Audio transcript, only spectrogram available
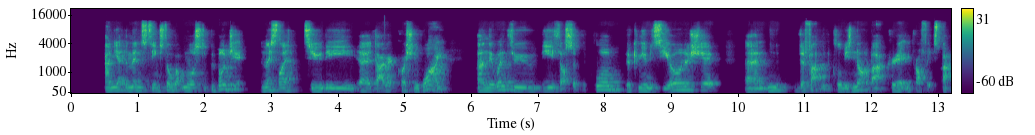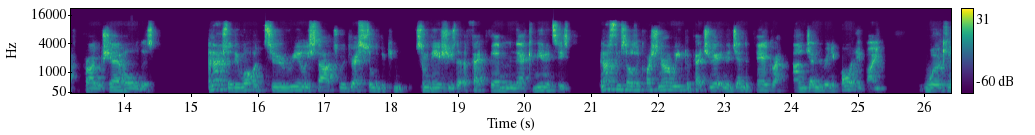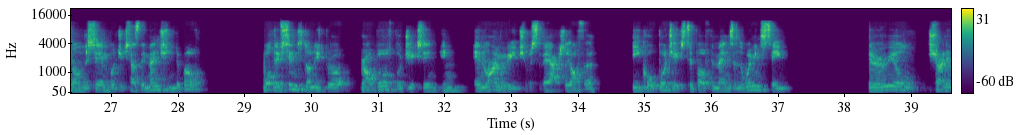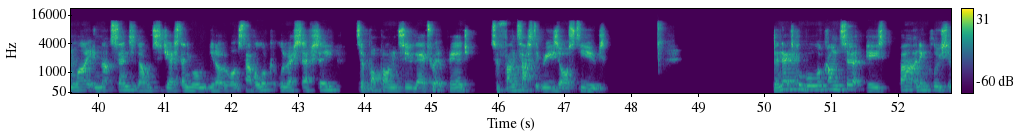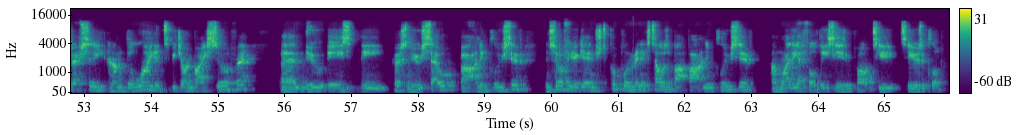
and yet the men's team still got most of the budget. And this led to the uh, direct question of why. And they went through the ethos of the club, the community ownership, um, the fact that the club is not about creating profits back for private shareholders. And actually, they wanted to really start to address some of the some of the issues that affect them and their communities, and ask themselves a question: Are we perpetuating the gender pay gap and gender inequality by working on the same budgets as they mentioned above? What they've since done is brought brought both budgets in in in line with each other, so they actually offer equal budgets to both the men's and the women's team. They're a real shining light in that sense, and I would suggest anyone you know who wants to have a look at Lewes FC to pop onto their Twitter page. It's a fantastic resource to use. The next club we'll look onto is Barton Inclusive FC, and I'm delighted to be joined by Sophie, um, who is the person who set up Barton Inclusive. And Sophie, again, just a couple of minutes, tell us about Barton Inclusive and why the FLDC is important to you, to you as a club.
